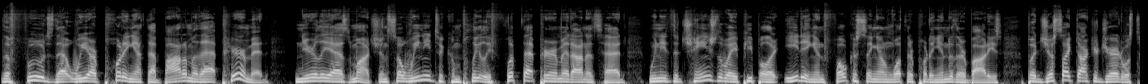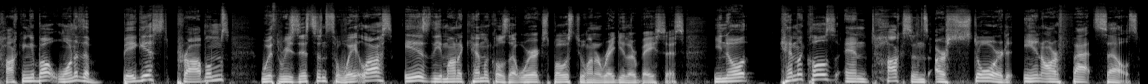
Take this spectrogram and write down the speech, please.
the foods that we are putting at the bottom of that pyramid nearly as much. And so we need to completely flip that pyramid on its head. We need to change the way people are eating and focusing on what they're putting into their bodies. But just like Dr. Jerod was talking about, one of the biggest problems with resistance to weight loss is the amount of chemicals that we're exposed to on a regular basis. You know, chemicals and toxins are stored in our fat cells.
